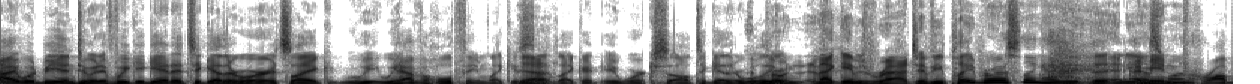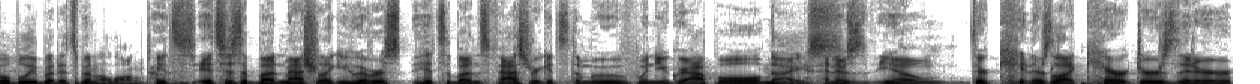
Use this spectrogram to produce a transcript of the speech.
I, I would be into it if we could get it together where it's like we, we have a whole theme, like you Yeah. said, like it, it works all together. We'll Pro- even. and that game's rad. Have you played pro wrestling? Have you, the NES I mean, one? probably, but it's been a long time. It's it's just a button masher. Like whoever hits the buttons faster gets the move when you grapple. Nice. And there's you know there ca- there's a lot of characters that are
